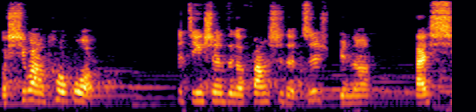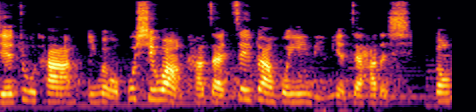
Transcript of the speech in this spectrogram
我希望透过是今生这个方式的咨询呢，来协助他，因为我不希望他在这段婚姻里面，在他的心中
